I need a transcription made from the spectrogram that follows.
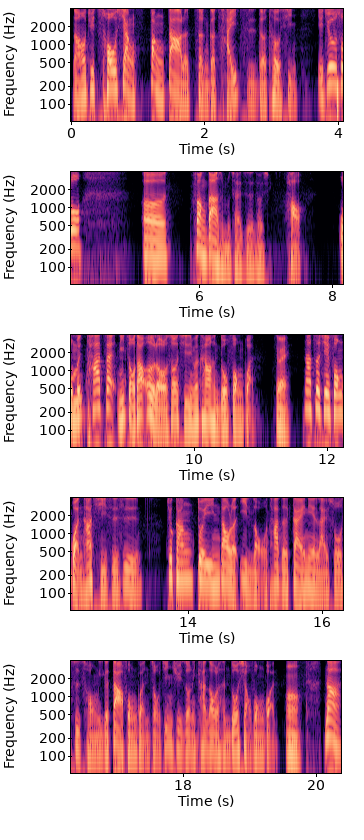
然后去抽象放大了整个材质的特性。也就是说，呃，放大什么材质的特性？好，我们它在你走到二楼的时候，其实你会看到很多风管。对，那这些风管它其实是就刚对应到了一楼，它的概念来说是从一个大风管走进去之后，你看到了很多小风管。嗯，那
